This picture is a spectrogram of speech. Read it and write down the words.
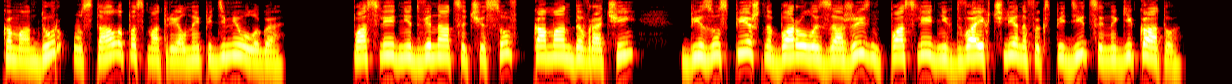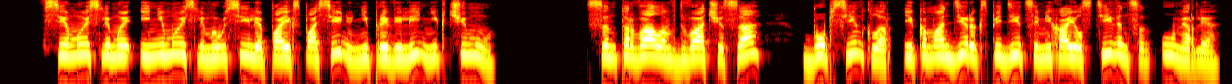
Командор устало посмотрел на эпидемиолога. Последние 12 часов команда врачей безуспешно боролась за жизнь последних двоих членов экспедиции на Гекату. Все мыслимые и немыслимые усилия по их спасению не привели ни к чему. С интервалом в два часа Боб Синклер и командир экспедиции Михаил Стивенсон умерли.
